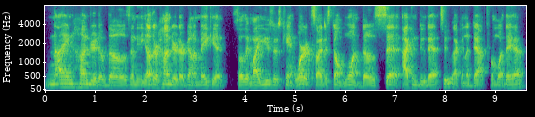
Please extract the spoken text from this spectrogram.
900 of those, and the other 100 are going to make it so that my users can't work. So I just don't want those set. I can do that too. I can adapt from what they have.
